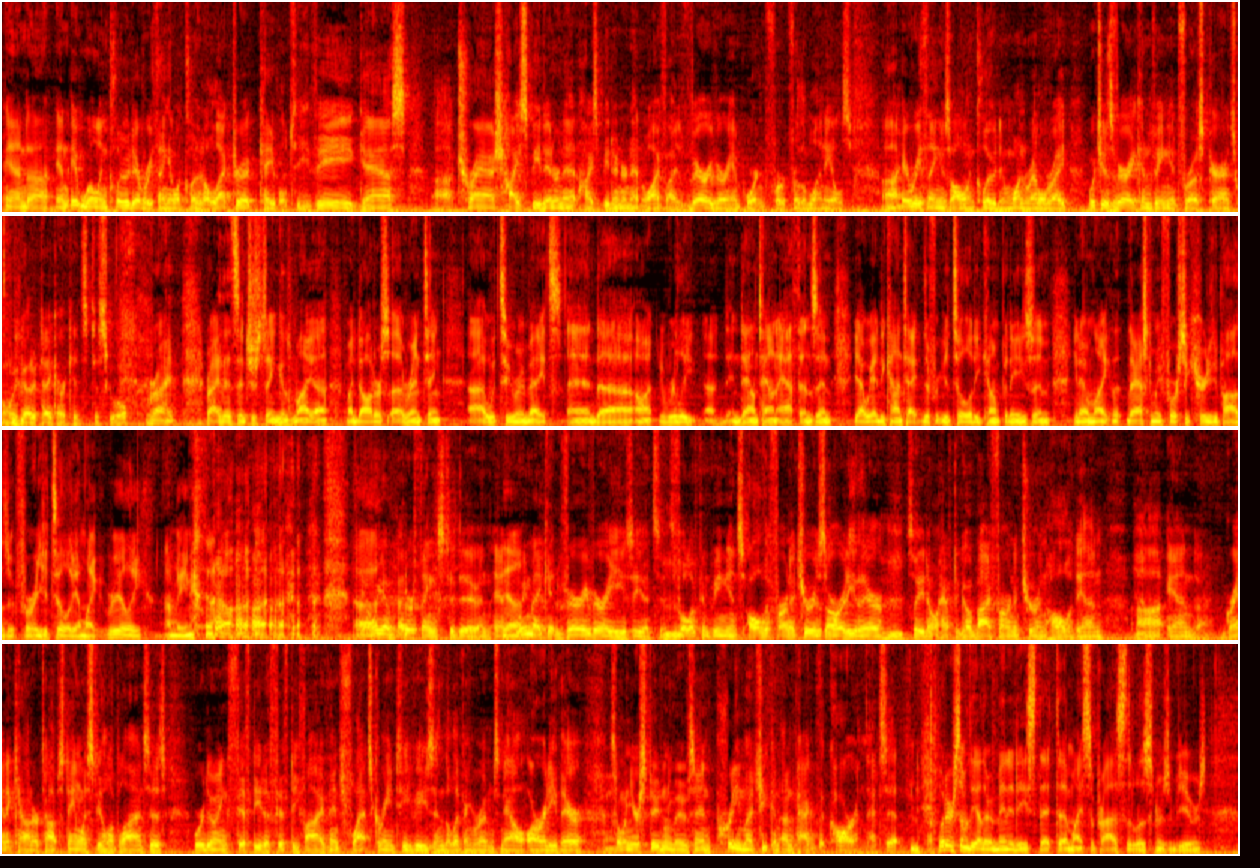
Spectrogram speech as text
and uh, and it will include everything. It'll include electric, cable TV, gas, uh, trash, high-speed internet. High-speed internet and Wi-Fi is very very important for for the millennials. Uh, everything is all included in one rental rate, which is very convenient for us parents when we go to take our kids to school. Right, right. That's interesting because my uh, my daughter's uh, renting uh, with two roommates and on, really uh, in downtown Athens, and yeah, we had to contact different utility companies, and you know, I'm like, they're asking me for a security deposit for a utility. I'm like, really? I mean, yeah, we have better things to do, and, and yeah. we make it very very easy. It's it's mm-hmm. full of convenience. All the furniture is already there, mm-hmm. so you don't have to go buy furniture and haul it in. Uh, and uh, granite countertops, stainless steel appliances. We're doing 50 to 55 inch flat screen TVs in the living rooms now already there. Okay. So when your student moves in, pretty much you can unpack the car and that's it. what are some of the other amenities that uh, might surprise the listeners and viewers?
